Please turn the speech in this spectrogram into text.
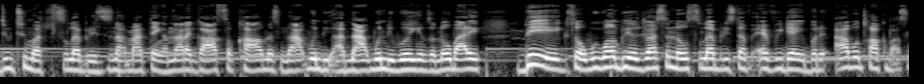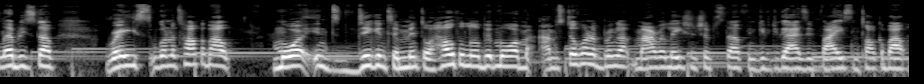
do too much celebrities. It's not my thing. I'm not a gossip columnist. I'm not Wendy. I'm not Wendy Williams or nobody big. So we won't be addressing those celebrity stuff every day. But I will talk about celebrity stuff, race. We're gonna talk about more into dig into mental health a little bit more. I'm still gonna bring up my relationship stuff and give you guys advice and talk about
